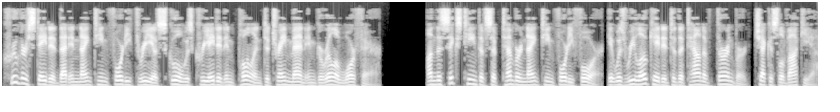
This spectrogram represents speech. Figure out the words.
Kruger stated that in 1943 a school was created in Poland to train men in guerrilla warfare. On 16 September 1944, it was relocated to the town of Thurenberg, Czechoslovakia.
